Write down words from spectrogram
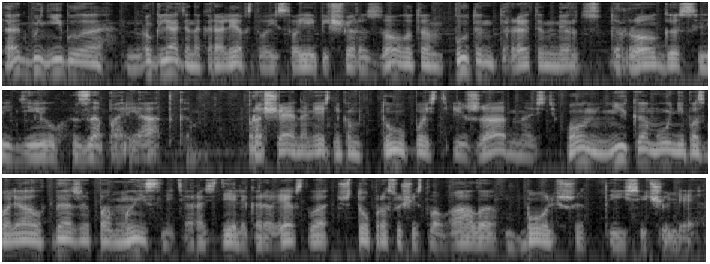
Как бы ни было, но глядя на королевство из своей пещеры с золотом, Путентретенмерт строго следил за порядком. Прощая наместникам тупость и жадность, он никому не позволял даже помыслить о разделе королевства, что просуществовало больше тысячи лет.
